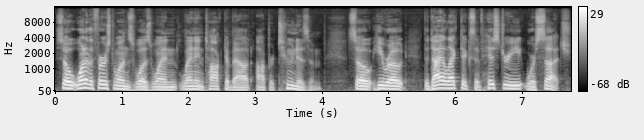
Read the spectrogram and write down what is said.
So, one of the first ones was when Lenin talked about opportunism. So, he wrote, The dialectics of history were such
